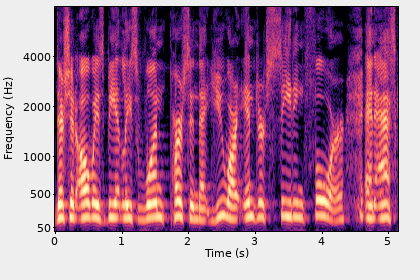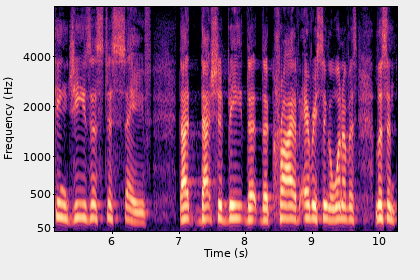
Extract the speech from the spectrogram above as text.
there should always be at least one person that you are interceding for and asking Jesus to save. That, that should be the, the cry of every single one of us. Listen,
